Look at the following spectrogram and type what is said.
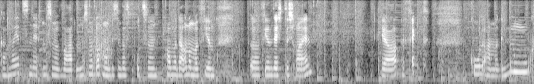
Kacke, haben wir jetzt? Ne, müssen wir warten. Müssen wir doch noch ein bisschen was putzeln. Hauen wir da auch nochmal äh, 64 rein. Ja, perfekt. Kohle haben wir genug.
